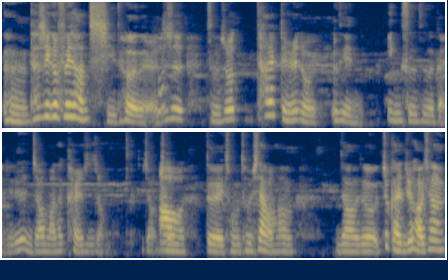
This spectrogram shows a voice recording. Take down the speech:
嗯，他是一个非常奇特的人，就是怎么说，他给人一种有点阴森森的感觉，就是你知道吗？他看人是这种，就这样从、哦，对从从下往上，你知道就就感觉好像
